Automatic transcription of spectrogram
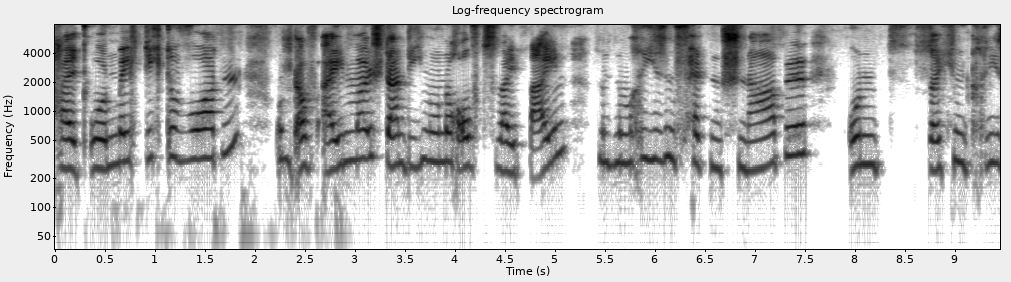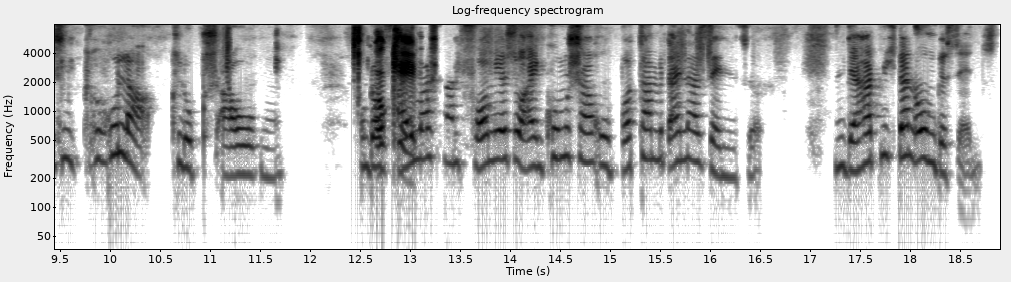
halt ohnmächtig geworden und auf einmal stand ich nur noch auf zwei Beinen mit einem riesen fetten Schnabel und solchen riesen Gorilla-Klubschaugen. Und auf Okay. einmal stand vor mir so ein komischer Roboter mit einer Sense. Und der hat mich dann umgesetzt.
